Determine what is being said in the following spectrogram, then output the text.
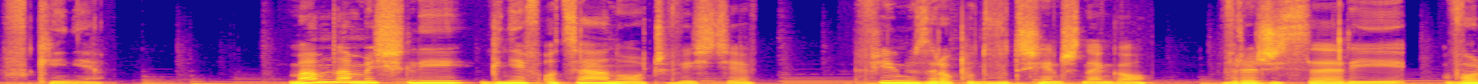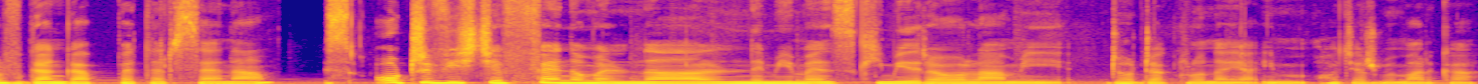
w kinie. Mam na myśli Gniew Oceanu, oczywiście. Film z roku 2000 w reżyserii Wolfganga Petersena z oczywiście fenomenalnymi męskimi rolami George'a Clooney'a i chociażby Marka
